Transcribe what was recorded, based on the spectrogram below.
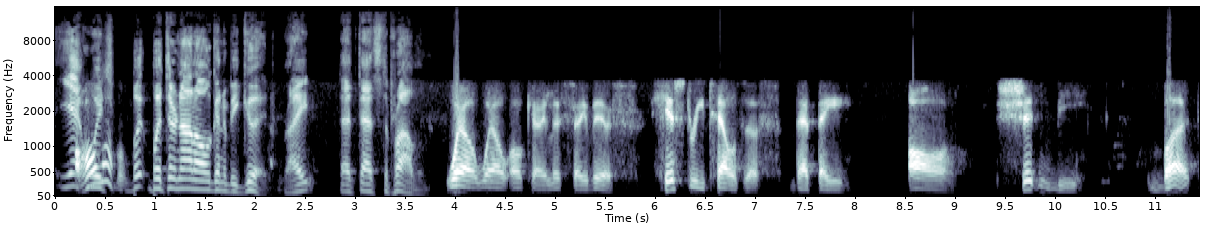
Yeah, all which, but but they're not all going to be good, right? That that's the problem. Well, well, okay. Let's say this: history tells us that they all shouldn't be, but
